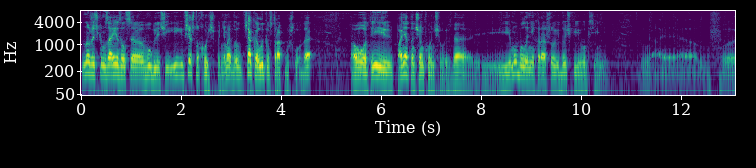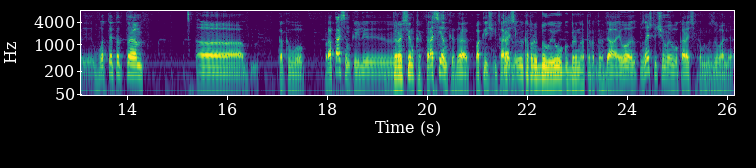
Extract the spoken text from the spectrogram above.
ножичком зарезался в Угличе, и, все, что хочешь, понимаешь. Всякое лыко в строку шло, да. Вот, и понятно, чем кончилось, да. И ему было нехорошо, и дочке его Ксении. Э, Вот этот, э, э, как его, Протасенко или... э, Тарасенко, Тарасенко, да, по кличке Карасик. ко- который был его губернатора, да. Да, его, знаешь, почему его Карасиком называли?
